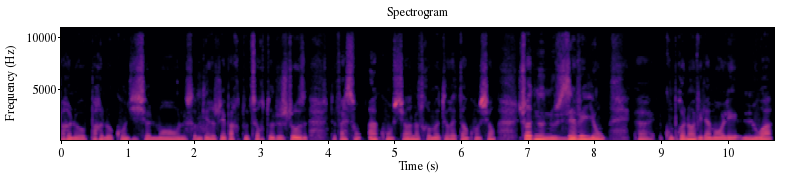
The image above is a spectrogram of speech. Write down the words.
par, nos, par nos conditionnements, nous sommes dirigés par toutes sortes de choses de façon inconsciente, notre moteur est inconscient. Soit nous nous éveillons, comprenant évidemment les lois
